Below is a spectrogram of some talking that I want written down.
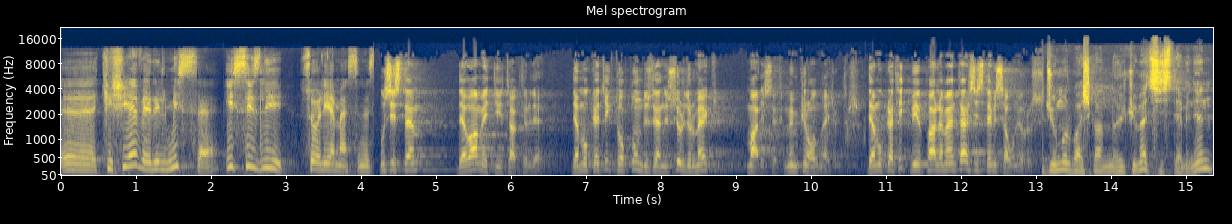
e, kişiye verilmişse işsizliği söyleyemezsiniz. Bu sistem devam ettiği takdirde demokratik toplum düzenini sürdürmek maalesef mümkün olmayacaktır. Demokratik bir parlamenter sistemi savunuyoruz. Cumhurbaşkanlığı hükümet sisteminin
